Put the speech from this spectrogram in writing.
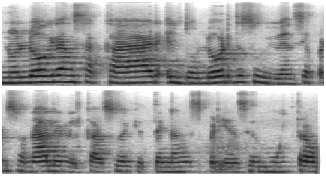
no logran sacar el dolor de su vivencia personal en el caso de que tengan experiencias muy traumáticas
